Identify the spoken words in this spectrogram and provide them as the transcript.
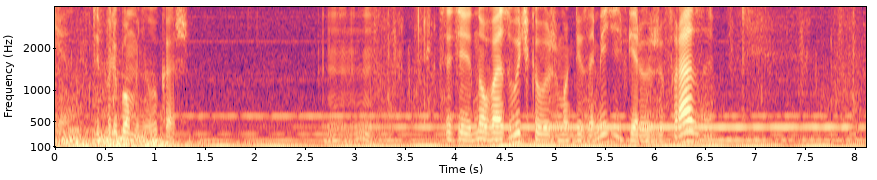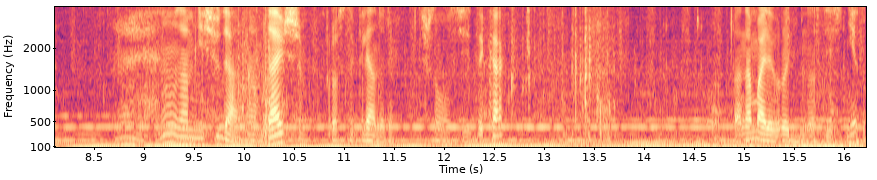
Нет, ты по-любому не Лукаш. М-м. Кстати, новая озвучка, вы уже могли заметить, первые же фразы. Ну, нам не сюда, нам дальше. Просто глянули, что у нас здесь да как. Аномалий вроде бы у нас здесь нету.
